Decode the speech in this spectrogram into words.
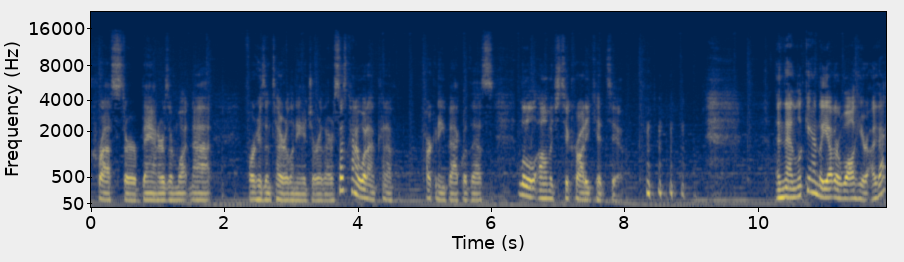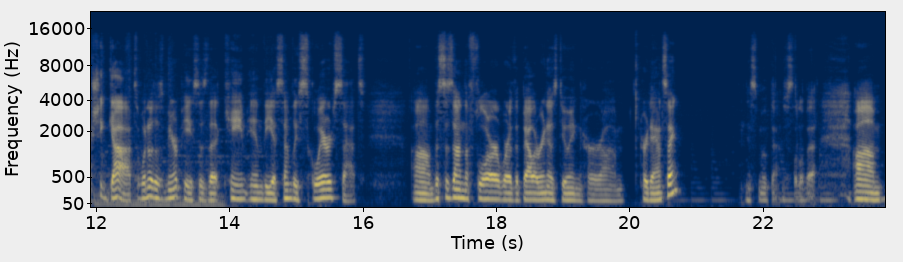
crest or banners and whatnot for his entire lineage are there. So that's kind of what I'm kind of harkening back with this. A little homage to Karate Kid 2. and then looking on the other wall here, I've actually got one of those mirror pieces that came in the Assembly Square set. Um, this is on the floor where the ballerina is doing her um, her dancing. Just move down just a little bit. Um,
